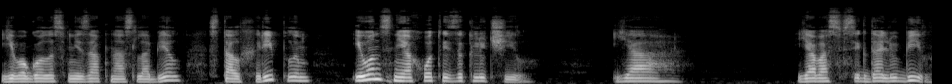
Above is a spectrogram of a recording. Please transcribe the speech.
Его голос внезапно ослабел, стал хриплым, и он с неохотой заключил. Я... я вас всегда любил,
